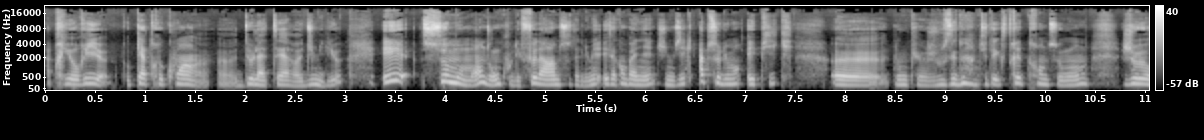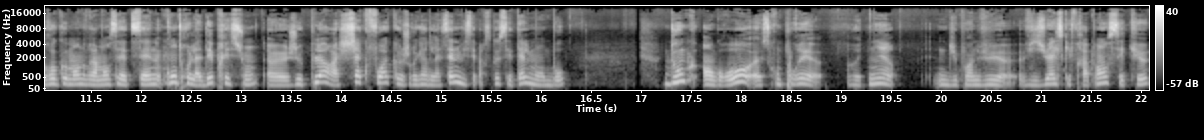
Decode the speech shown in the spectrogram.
a priori aux quatre coins de la terre du milieu. Et ce moment, donc, où les feux d'alarme sont allumés, est accompagné d'une musique absolument épique. donc, je vous ai donné un petit extrait de 30 secondes. Je recommande vraiment cette scène contre la dépression. je pleure à chaque fois que je regarde la scène, mais c'est parce que c'est tellement beau. Donc, en gros, ce qu'on pourrait retenir du point de vue euh, visuel, ce qui est frappant, c'est que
